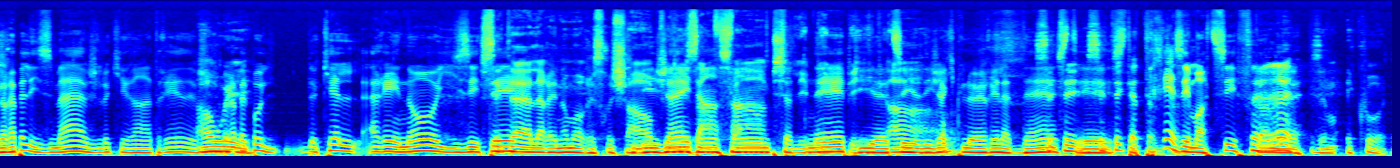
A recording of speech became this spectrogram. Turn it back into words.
Je me rappelle les images là, qui rentraient. Je Ah me oui. rappelle pas de quelle aréna ils C'était étaient. à l'Arena Maurice Richard. les gens étaient ensemble, puis se tenaient, puis euh, Ah, les gens qui pleuraient là-dedans. C'était- C'était c'était c'était très émotif. comme, euh, émo- Écoute,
